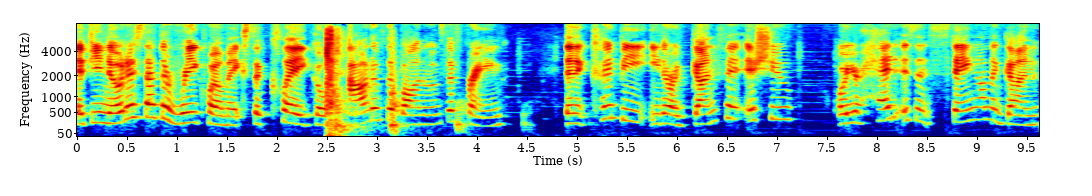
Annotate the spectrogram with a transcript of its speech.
If you notice that the recoil makes the clay go out of the bottom of the frame, then it could be either a gun fit issue or your head isn't staying on the gun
